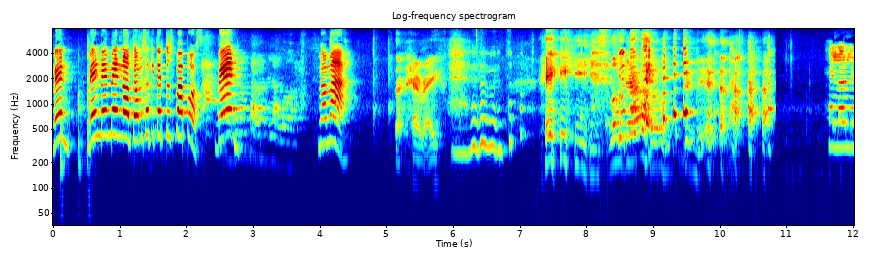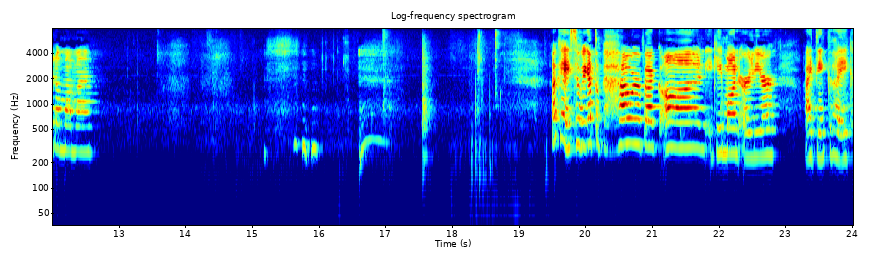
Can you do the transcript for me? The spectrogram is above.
ven, ven, ven, ven. No, te vamos a quitar tus papos. Ven, mamá. Hooray. Hey, slow down. Hello, little mama. Okay, so we got the power back on. It came on earlier. I think like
